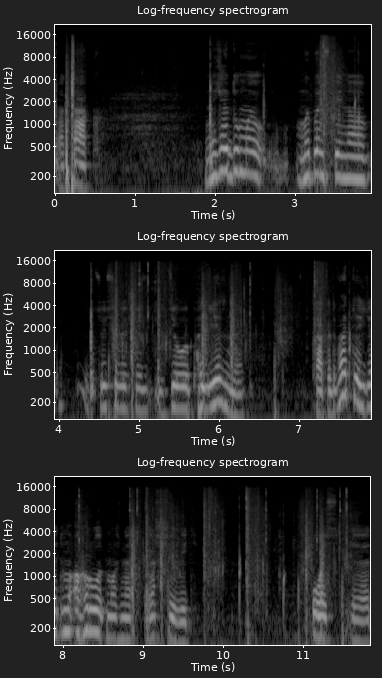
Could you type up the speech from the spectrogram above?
Так. Ну, я думаю, мы, в принципе, на цю серію сделаю полезно. Так, давайте, я думаю, огород можна розширити. Ось е,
